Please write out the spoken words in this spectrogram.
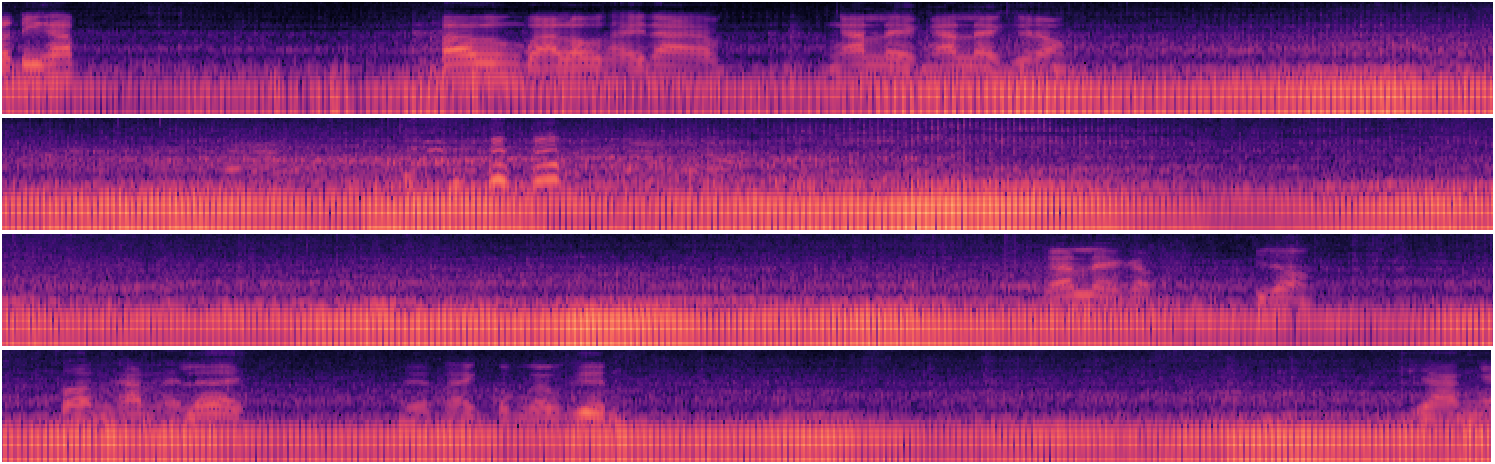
วัสดีครับป้าเบิ่งบาเราไถหน้าครับงานแรกงานแรกพี่น้องงานแรกครับพี่น้องสอนขั้นไหนเลยเดี๋ยวไถกลมกับขึ้นยางไง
